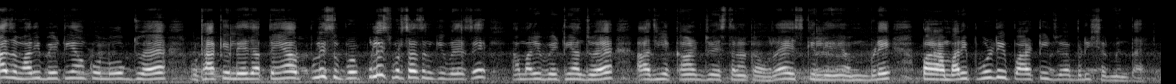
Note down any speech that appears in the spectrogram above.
आज हमारी बेटियों को लोग जो है उठा के ले जाते हैं और पुलिस पुलिस प्रशासन की वजह से हमारी बेटियाँ जो है आज ये कांड जो इस तरह का हो रहा है। इसके लिए हम बड़े हमारी पूरी पार्टी जो है बड़ी शर्मिंदा है।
